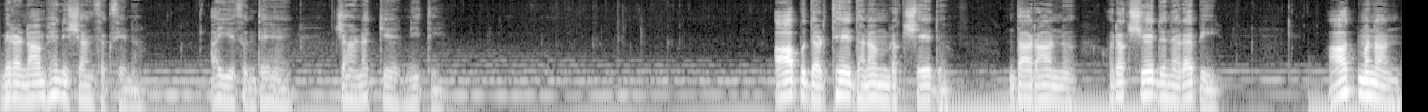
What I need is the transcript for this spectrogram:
मेरा नाम है निशान सक्सेना। आइए सुनते हैं चाणक्य नीति। आप दर्थे धनम रक्षेद, दारान रक्षेद नरपि। आत्मनान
